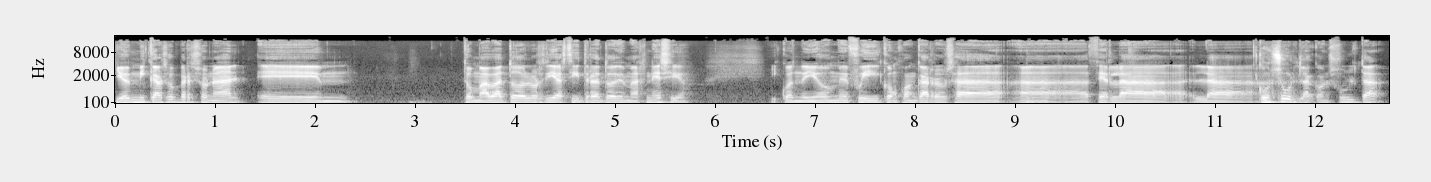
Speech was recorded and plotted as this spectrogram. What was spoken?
Yo en mi caso personal, eh, tomaba todos los días citrato de magnesio. Y cuando yo me fui con Juan Carlos a, hacer la, la, consulta. la consulta,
